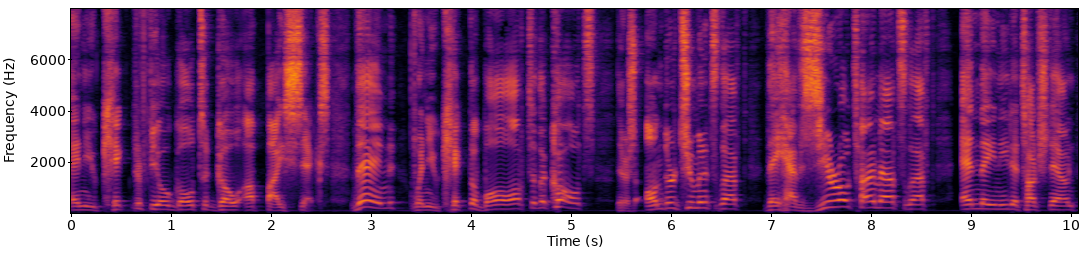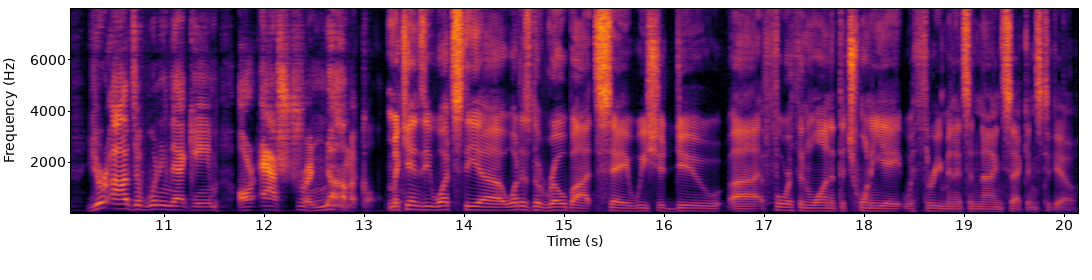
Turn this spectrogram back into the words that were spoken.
and you kick the field goal to go up by six. Then, when you kick the ball off to the Colts, there's under two minutes left. They have zero timeouts left and they need a touchdown. Your odds of winning that game are astronomical. Mackenzie, what's the uh, what does the robot say we should do uh, fourth and one at the 28 with three minutes and nine seconds to go?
